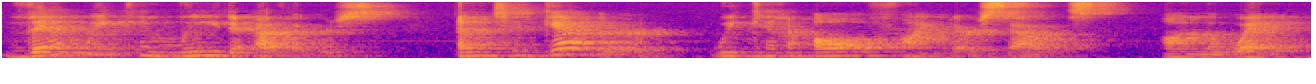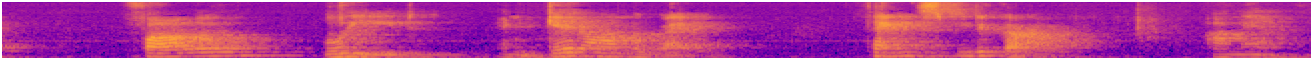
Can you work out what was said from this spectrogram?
then we can lead others, and together we can all find ourselves on the way. Follow, lead, and get on the way. Thanks be to God. Amen.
